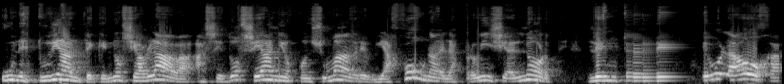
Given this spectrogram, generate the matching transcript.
un estudiante que no se hablaba hace 12 años con su madre viajó a una de las provincias del norte, le entregó la hoja,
